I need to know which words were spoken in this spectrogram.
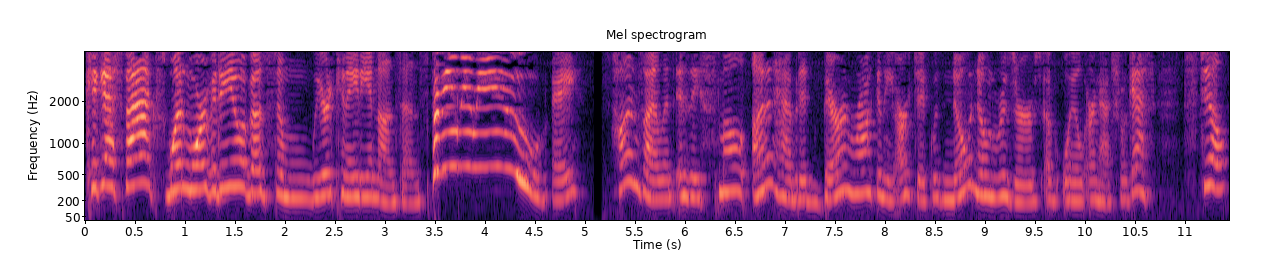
Kick-ass facts! One more video about some weird Canadian nonsense. Pew pew pew! Eh? Hans Island is a small, uninhabited, barren rock in the Arctic with no known reserves of oil or natural gas. Still,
